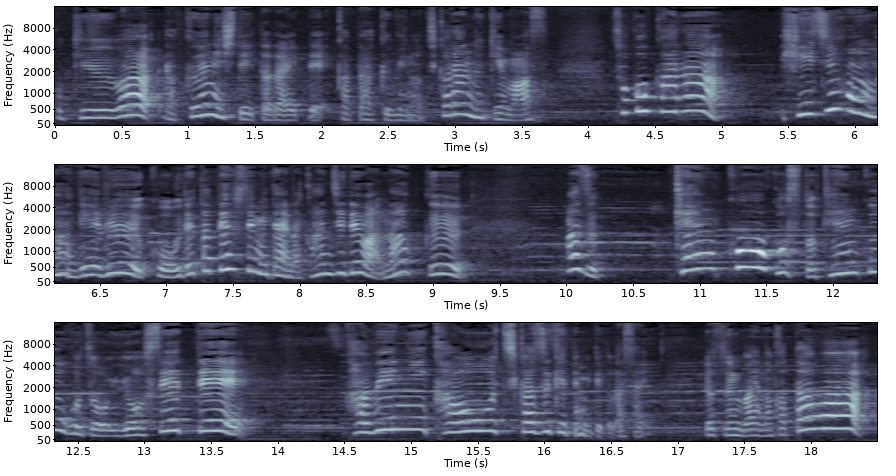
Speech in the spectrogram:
う。呼吸は楽にしていただいて肩首の力抜きます。そこから肘を曲げるこう腕立て伏せみたいな感じではなくまず肩甲骨と肩甲骨を寄せて壁に顔を近づけてみてください。四つん這いの方は、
